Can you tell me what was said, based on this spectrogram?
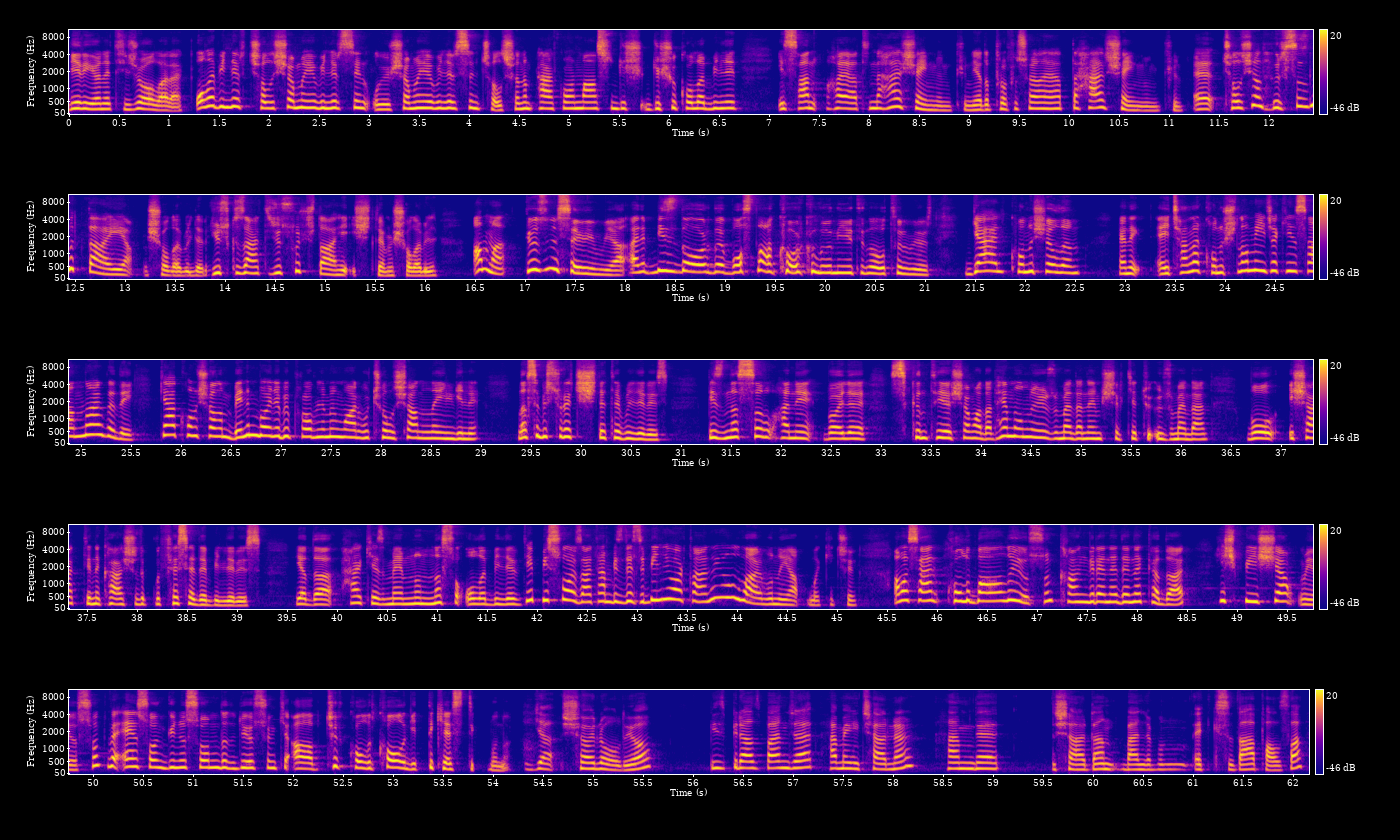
bir yönetici olarak olabilir çalışamayabilirsin, uyuşamayabilirsin, çalışanın performansı düş- düşük olabilir. İnsan hayatında her şey mümkün ya da profesyonel hayatta her şey mümkün. Ee, çalışan hırsızlık dahi yapmış olabilir. Yüz kızartıcı suç dahi işlemiş olabilir. Ama gözünü seveyim ya. Hani biz de orada bostan korkuluğu niyetine oturmuyoruz. Gel konuşalım. Yani HR'lar konuşulamayacak insanlar da değil. Gel konuşalım. Benim böyle bir problemim var bu çalışanla ilgili. Nasıl bir süreç işletebiliriz? Biz nasıl hani böyle sıkıntı yaşamadan hem onu üzmeden hem şirketi üzmeden bu iş akdini karşılıklı feshedebiliriz? Ya da herkes memnun nasıl olabilir diye bir sor. Zaten bizde zibilyon tane yol var bunu yapmak için. Ama sen kolu bağlıyorsun kangren edene kadar hiçbir iş yapmıyorsun ve en son günün sonunda da diyorsun ki Aa, Türk kolu kol gitti kestik bunu. Ya şöyle oluyor. Biz biraz bence hem HR'ler hem de dışarıdan bence bunun etkisi daha fazla.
